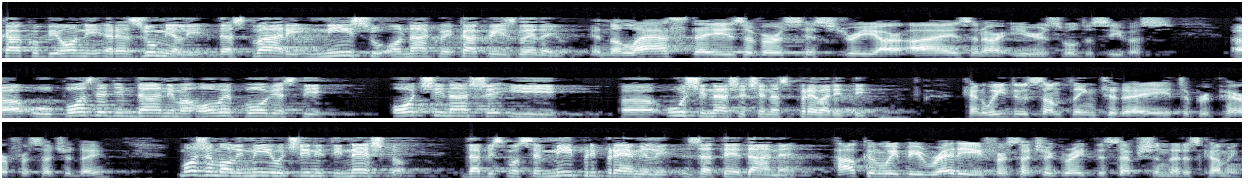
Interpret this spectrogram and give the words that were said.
kako bi oni razumjeli da stvari nisu onakve kakve izgledaju. In the last days of Earth's history, our eyes and our ears will deceive us. E, U posljednjim danima ove povijesti oči naše i uši naše će nas prevariti. Can we do something today to prepare for such a day? Možemo li mi učiniti nešto da bismo se mi pripremili za te dane. How can we be ready for such a great deception that is coming?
